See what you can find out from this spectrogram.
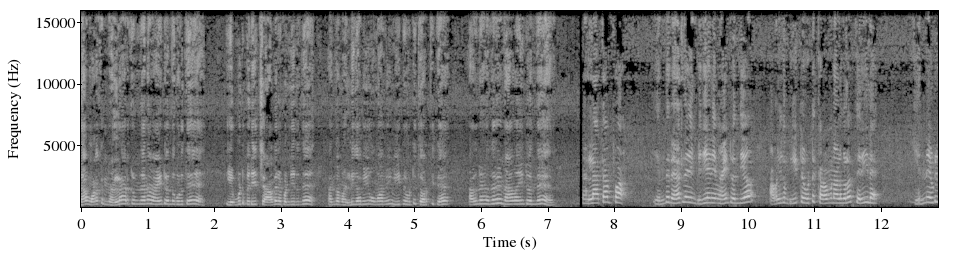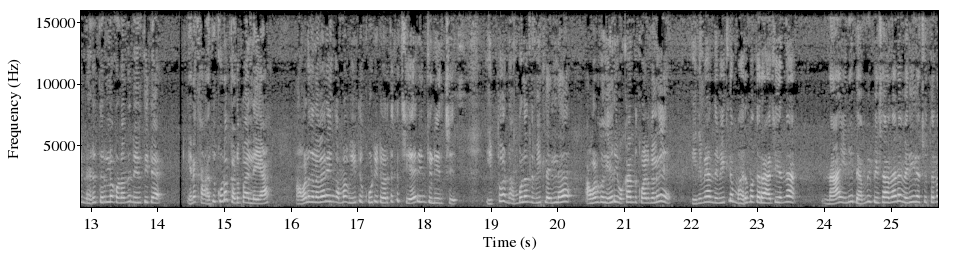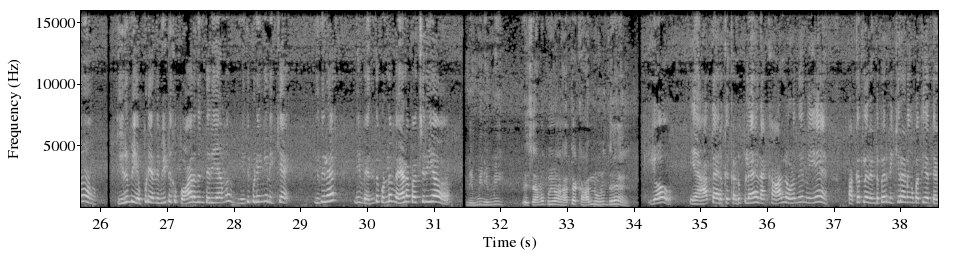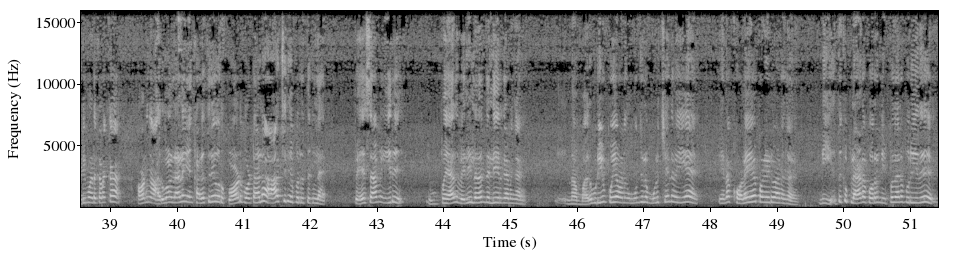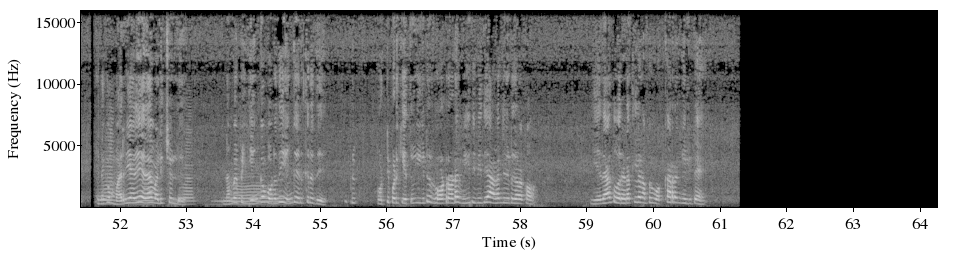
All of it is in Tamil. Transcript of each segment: நான் உனக்கு நல்லா இருக்குன்னு தானே வாங்கிட்டு வந்து கொடுத்தேன். எவ்வளோ பெரிய சாதனை பண்ணியிருந்தேன். அந்த மல்லிகாவையும் உமாவையும் வீட்டை விட்டு துரத்திட்டேன். அதனால தானே நான் வாங்கிட்டு வந்தேன். நல்லா தான்ப்பா எந்த நேரத்தில் என் பிரியாணி வாங்கிட்டு வந்தியோ அவளுக்கு வீட்டை விட்டு கிளம்பினாலும் தெரியல. என்ன எப்படி நடுத்தெருவில் கொண்டாந்து நிறுத்திட்டேன் நிறுத்திட்ட? எனக்கு அது கூட கடுப்பா இல்லையா? அவளுகளை வேற எங்கள் அம்மா வீட்டுக்கு கூட்டிகிட்டு வரதுக்கு சரின்னு சொல்லிருச்சு. இப்போ நம்மளும் அந்த வீட்டில் இல்லை. அவளுக்கு ஏறி உட்காந்துக்குவாள்களே இனிமே அந்த வீட்டில் மருமக்க ராஜி என்ன? நான் இனி டம்மி பீஸா தானே வெளியில சுத்தணும்? திரும்பி எப்படி அந்த வீட்டுக்கு போறதுன்னு தெரியாமல் மிதிப்பிடிங்க நிக்க இதுல நீ வெந்த பொண்ணு பச்சிரியா நிம்மி நிம்மி. பேசாம போய் ஆத்தா காலில் விழுந்துறேன் யோ என் ஆத்தா இருக்க கடுப்புல நான் காலில் விழுந்தேன்னு பக்கத்துல ரெண்டு பேர் நிக்கிறானுங்க பத்தியா தடிமாடு கணக்கா? அவனுங்க அருவாளால என் கழுத்துலயே ஒரு போடு போட்டாலும் ஆச்சரியப்படுறதுக்கு இல்ல பேசாம இரு. இப்பயாவது வெளியில தான் சொல்லியிருக்கானுங்க நான் மறுபடியும் போய் அவனுங்க மூஞ்சில முழிச்சேன்னு வையேன். ஏன்னா கொலையே பண்ணிடுவானுங்க. நீ எதுக்கு பிளான போறன்னு இப்பதானே புரியுது. எனக்கு மரியாதையை ஏதாவது வழி சொல்லு. நம்ம இப்ப எங்க போறது எங்க இருக்கிறது? இப்படி பொட்டி படுக்கையை தூக்கிக்கிட்டு ரோட் ரோட வீதி வீதியா அலைஞ்சிக்கிட்டு கிடக்கும். ஏதாவது ஒரு இடத்துல நான் போய் உட்காரன்னு சொல்லிட்டேன்.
